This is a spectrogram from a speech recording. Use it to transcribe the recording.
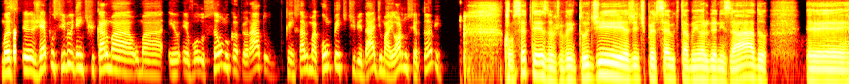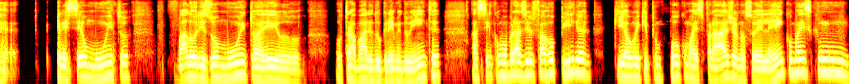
Mas uh, já é possível identificar uma, uma evolução no campeonato, quem sabe uma competitividade maior no certame? Com certeza, a Juventude a gente percebe que está bem organizado, é, cresceu muito, valorizou muito aí o, o trabalho do Grêmio e do Inter, assim como o Brasil de Farroupilha, que é uma equipe um pouco mais frágil no seu elenco, mas com,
